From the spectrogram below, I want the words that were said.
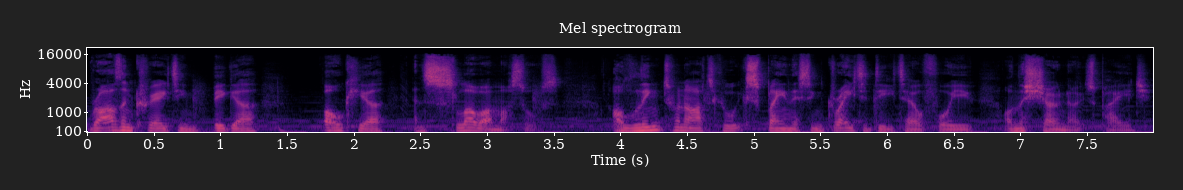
rather than creating bigger, bulkier, and slower muscles. I'll link to an article explaining this in greater detail for you on the show notes page.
